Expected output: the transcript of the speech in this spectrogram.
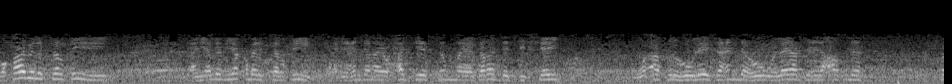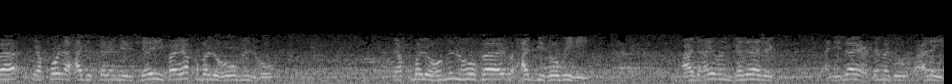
وقابل التلقين يعني الذي يقبل التلقين يعني عندما يحدث ثم يتردد في الشيء وأصله ليس عنده ولا يرجع إلى أصله فيقول أحد التلاميذ شيء فيقبله منه. يقبله منه فيحدث به. هذا أيضا كذلك يعني لا يعتمد عليه.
